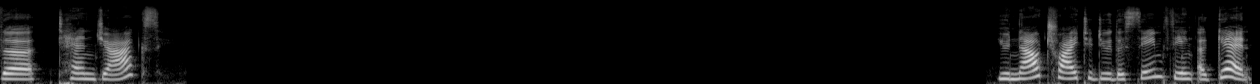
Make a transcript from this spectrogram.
the 10 jacks, you now try to do the same thing again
